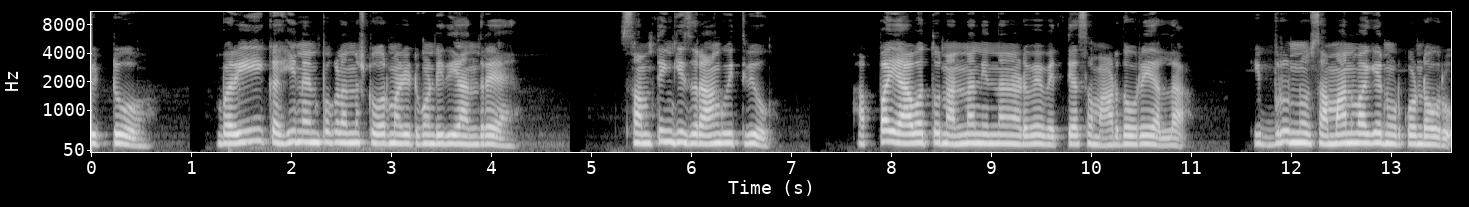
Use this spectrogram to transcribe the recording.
ಬಿಟ್ಟು ಬರೀ ಕಹಿ ನೆನಪುಗಳನ್ನು ಸ್ಟೋರ್ ಮಾಡಿ ಇಟ್ಕೊಂಡಿದೀಯ ಅಂದರೆ something is wrong with you ಅಪ್ಪ ಯಾವತ್ತೂ ನನ್ನ ನಿನ್ನ ನಡುವೆ ವ್ಯತ್ಯಾಸ ಮಾಡಿದವರೇ ಅಲ್ಲ. ಇಬ್ಬರೂ ಸಮಾನವಾಗೇ ನೋಡ್ಕೊಂಡವರು.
